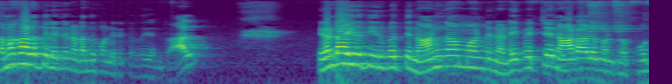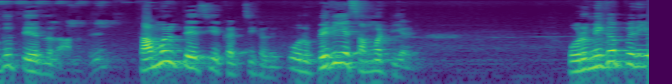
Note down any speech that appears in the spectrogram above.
சமகாலத்தில் என்ன நடந்து கொண்டிருக்கிறது என்றால் இரண்டாயிரத்தி இருபத்தி நான்காம் ஆண்டு நடைபெற்ற நாடாளுமன்ற பொது தேர்தலானது தமிழ் தேசிய கட்சிகளுக்கு ஒரு பெரிய சம்மட்டி அடி. ஒரு மிகப்பெரிய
